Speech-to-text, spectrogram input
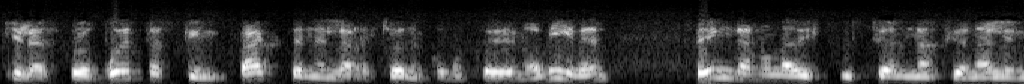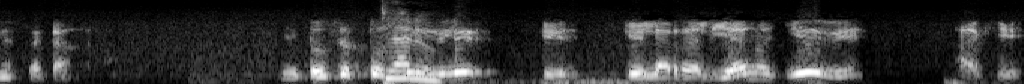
que las propuestas que impacten en las regiones, como se denominen, tengan una discusión nacional en esta Cámara. Entonces es posible claro. que, que la realidad nos lleve a que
